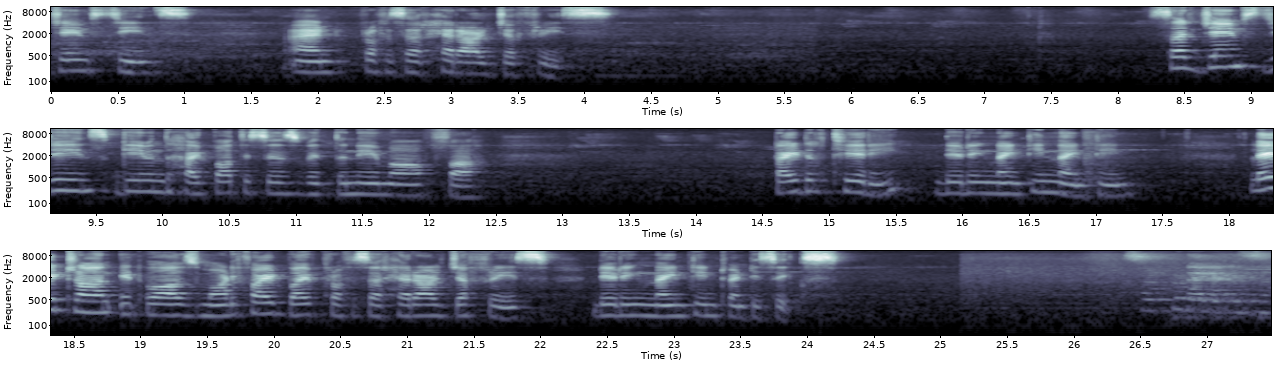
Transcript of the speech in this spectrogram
James Jeans and Professor Harold Jeffreys. Sir James Jeans given the hypothesis with the name of uh, tidal theory during 1919. Later on, it was modified by Professor Harold Jeffreys during 1926. So today let us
